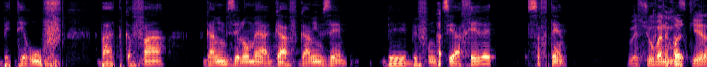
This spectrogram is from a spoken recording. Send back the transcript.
בטירוף בהתקפה, גם אם זה לא מהאגף, גם אם זה בפונקציה אחרת, סחטיין. ושוב אני יכול- מזכיר,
